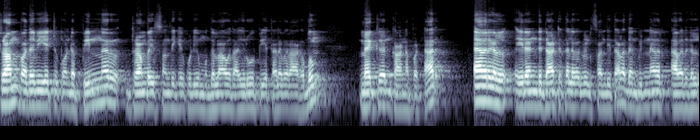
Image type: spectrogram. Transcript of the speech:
ட்ரம்ப் பதவியேற்றுக் கொண்ட பின்னர் ட்ரம்பை சந்திக்கக்கூடிய முதலாவது ஐரோப்பிய தலைவராகவும் மெக்ரன் காணப்பட்டார். அவர்கள் இரண்டு நாட்டு தலைவர்கள் சந்தித்தால் அதன் பின்னர் அவர்கள்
